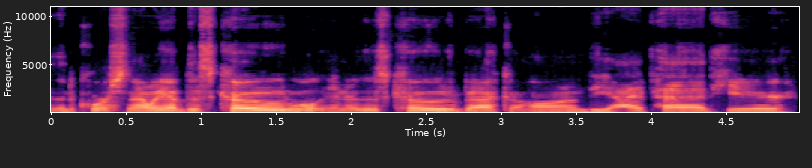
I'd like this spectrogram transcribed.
And then of course now we have this code. We'll enter this code back on the iPad here.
